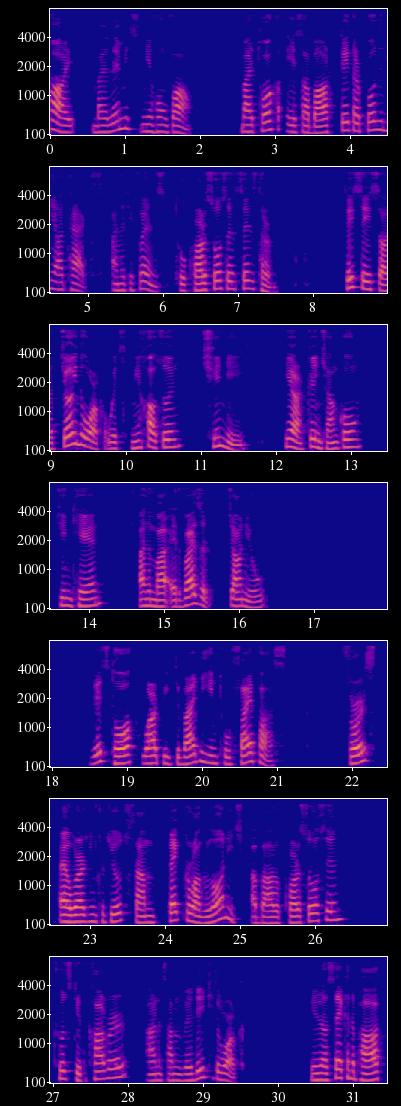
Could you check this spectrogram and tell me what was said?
Hi, my name is Minghong Fang. My talk is about data poisoning attacks and defense to crowdsourcing system. This is a joint work with Minghao Sun, Qin Li, Neil Zhenqiang Gong, Jin Tian, and my advisor Jia Liu. This talk will be divided into five parts. First, I will introduce some background knowledge about crowdsourcing, truth discovery, and some related work. In the second part,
